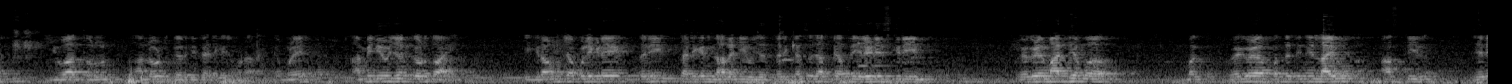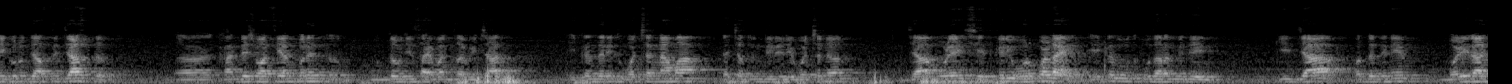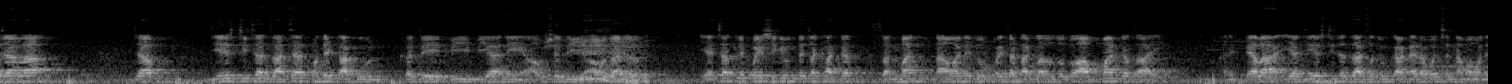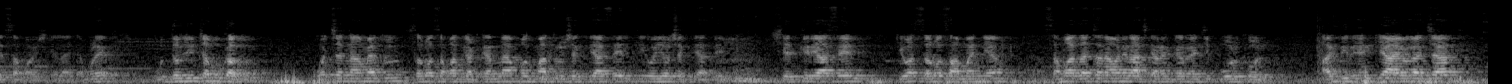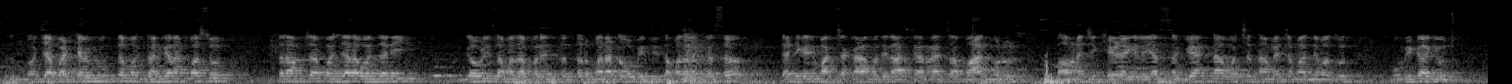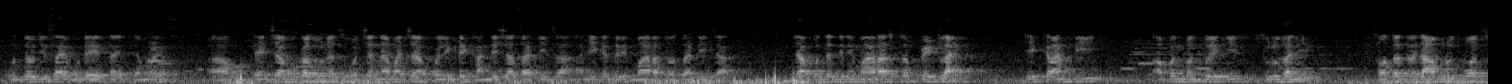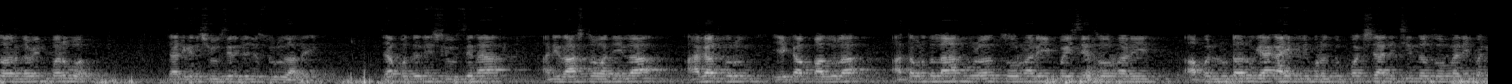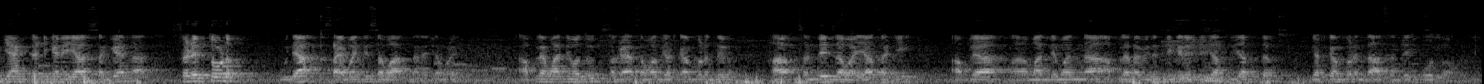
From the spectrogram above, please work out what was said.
युवा तरुण अलोट गर्दी त्या ठिकाणी होणार आहे. त्यामुळे आम्ही नियोजन करतो आहे की ग्राउंडच्या पलीकडे जरी त्या ठिकाणी झालं नियोजन. तरी कसं जास्तीत जास्त एलईडी स्क्रीन वेगळे माध्यम मग वेगवेगळ्या पद्धतीने लाईव्ह असतील जेणेकरून जास्तीत जास्त खानदेशवासियांपर्यंत उद्धवजी साहेबांचा विचार एकंदरीत वचननामा त्याच्यातून दिलेली वचनं ज्यामुळे शेतकरी होरपळलाय एकच उद- उदाहरण मी देईन की ज्या पद्धतीने बळीराजाला ज्या जीएसटीच्या जाच्यामध्ये टाकून खते बी बियाणे औषधी अवजारं याच्यातले पैसे घेऊन त्याच्या खात्यात सन्मान नावाने जो पैसा टाकला जातो तो अपमान कसा आहे? आणि त्याला या जीएसटीच्या जाचातून काढणाऱ्या वचननामामध्ये समावेश केला आहे. त्यामुळे उद्धवजींच्या मुखातून वचननाम्यातून सर्व समाज घटकांना मग मातृशक्ती असेल किंवा युवशक्ती असेल शेतकरी असेल किंवा सर्वसामान्य समाजाच्या नावाने राजकारण करण्याची पोलखोल अगदी रेणकी आयोगाच्या ज्या भटक्या विमुक्त मग धनगरांपासून तर आमच्या बंजारा वंजारी गवळी समाजापर्यंत तर मराठा ओबीसी समाजाला कसं त्या ठिकाणी मागच्या काळामध्ये राजकारणाचा भाग म्हणून भावनांची खेळल्या गेल्या या सगळ्यांना वचननाम्याच्या माध्यमातून भूमिका घेऊन उद्धवजी साहेब उद्या येत आहेत. त्यामुळे त्यांच्या मुखातूनच वचननामाच्या पलीकडे खानदेशासाठीचा आणि एकंदरीत महाराष्ट्रासाठीचा ज्या पद्धतीने महाराष्ट्र पेटलाय एक क्रांती आपण म्हणतोय की सुरू झाली. स्वातंत्र्याचा अमृत महोत्सव नवीन पर्व त्या ठिकाणी शिवसेनेचे जे सुरू झाले ज्या पद्धतीने शिवसेना आणि राष्ट्रवादीला आघात करून एका बाजूला आतापर्यंत लहान मुलं चोरणारी पैसे चोरणारी आपण लुटारू गँग ऐकली परंतु पक्ष आणि चिन्ह चोरणारी पण गँग त्या ठिकाणी या सगळ्यांना सडेतोड उद्या साहेबांची सभा असणार आहे. त्यामुळे आपल्या माध्यमातून सगळ्या समाज घटकांपर्यंत हा संदेश जावा. यासाठी आपल्या माध्यमांना आपल्याला विनंती करेल की जास्तीत जास्त घटकांपर्यंत हा संदेश पोहोचवा.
